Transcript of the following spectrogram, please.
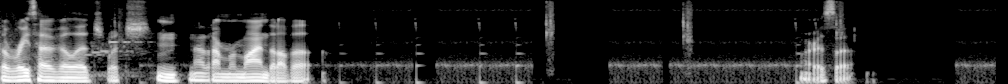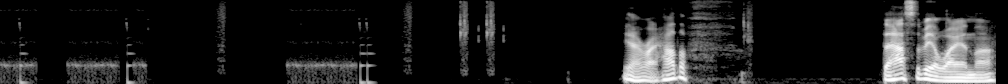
the Rito village, which, hmm, now that I'm reminded of it. Where is it? Yeah, right. How the f... There has to be a way in there.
